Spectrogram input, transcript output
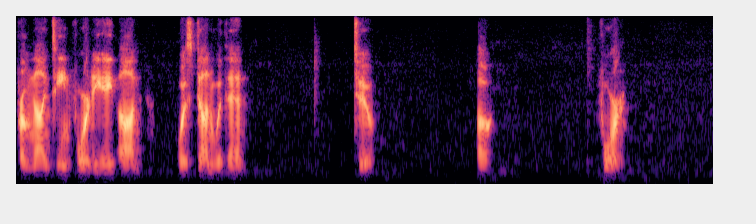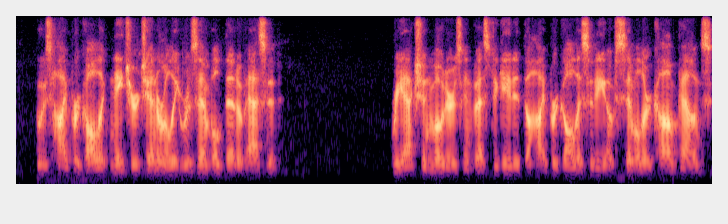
from 1948 on, was done with N. 2. O. 4 whose hypergolic nature generally resembled that of acid. Reaction motors investigated the hypergolicity of similar compounds,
